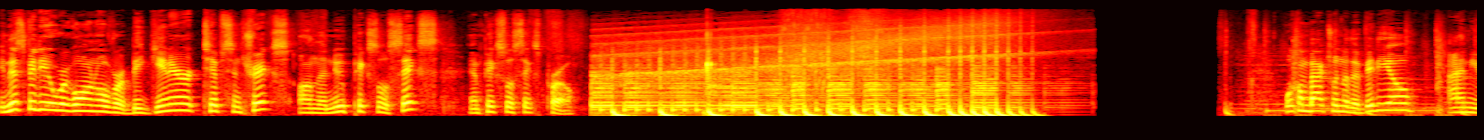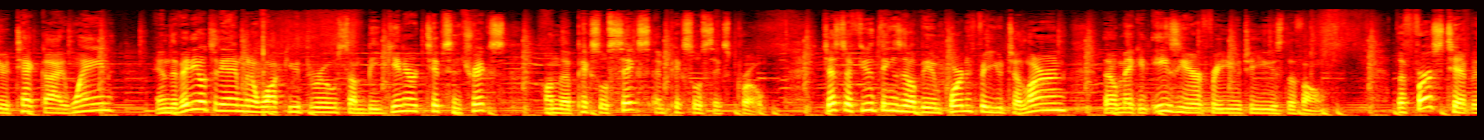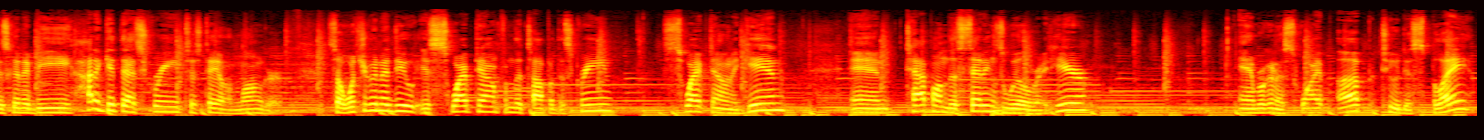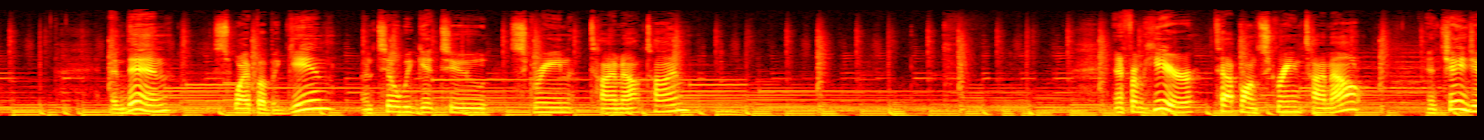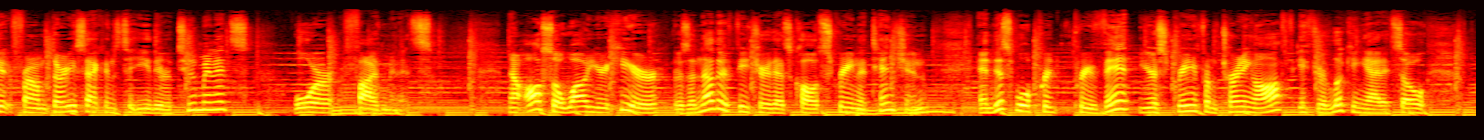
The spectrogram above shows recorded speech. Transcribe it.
In this video, we're going over beginner tips and tricks on the new Pixel 6 and Pixel 6 Pro. Welcome back to another video. I'm your tech guide, Wayne. In the video today, I'm gonna walk you through some beginner tips and tricks on the Pixel 6 and Pixel 6 Pro. Just a few things that'll be important for you to learn that'll make it easier for you to use the phone. The first tip is gonna be how to get that screen to stay on longer. So what you're gonna do is swipe down from the top of the screen, swipe down again, and tap on the settings wheel right here. And we're gonna swipe up to display, and then swipe up again until we get to screen timeout time. And from here, tap on screen timeout and change it from 30 seconds to either two minutes or five minutes. Now also while you're here, there's another feature that's called screen attention and this will pre prevent your screen from turning off if you're looking at it. So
